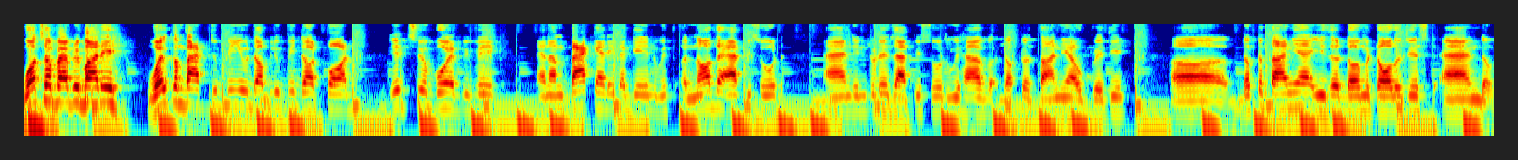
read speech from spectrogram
What's up, everybody? Welcome back to PUWP.pod. It's your boy Vivek, and I'm back at it again with another episode. And in today's episode, we have Dr. Tanya Upreti. Uh, Dr. Tanya is a dermatologist, and uh,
